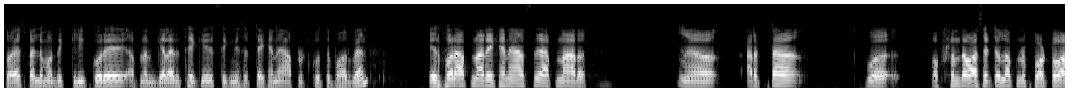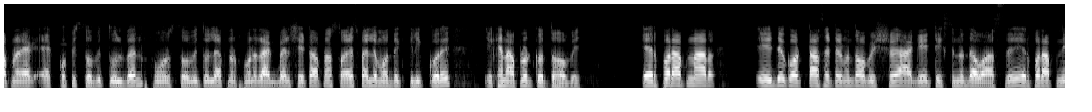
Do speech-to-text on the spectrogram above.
সয়েস ফাইলের মধ্যে ক্লিক করে আপনার গ্যালারি থেকে সিগনেচারটা এখানে আপলোড করতে পারবেন। এরপর আপনার এখানে আছে আপনার আরেকটা অপশন দেওয়া আছে, এটা হলো আপনার ফটো আপনার এক কপি ছবি তুলবেন ছবি তুলে আপনার ফোনে রাখবেন, সেটা আপনার সয়েস ফাইলের মধ্যে ক্লিক করে এখানে আপলোড করতে হবে। এরপর আপনার এই যে গড়টা আছে, এটার মধ্যে অবশ্যই আগে টিকসিনে দেওয়া আছে। এরপর আপনি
